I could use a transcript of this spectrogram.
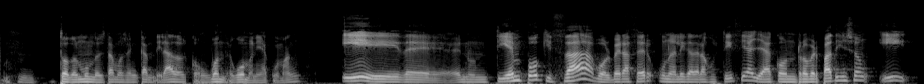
todo el mundo estamos encandilados con Wonder Woman y Aquaman y de, en un tiempo quizá volver a hacer una Liga de la Justicia ya con Robert Pattinson y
